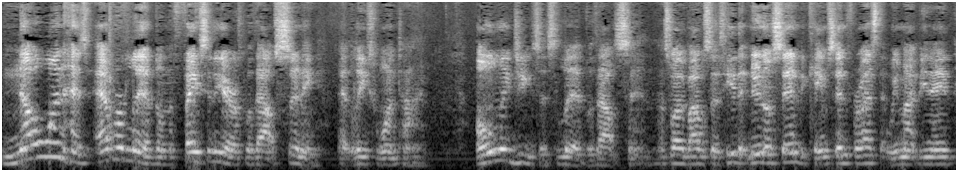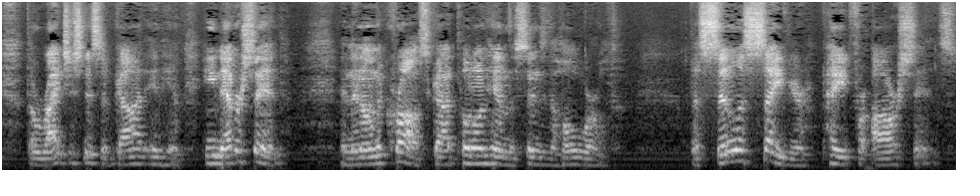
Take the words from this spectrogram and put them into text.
No one has ever lived on the face of the earth without sinning at least one time. Only Jesus lived without sin. That's why the Bible says, He that knew no sin became sin for us, that we might be made the righteousness of God in Him. He never sinned. And then on the cross, God put on Him the sins of the whole world. The sinless Savior paid for our sins.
